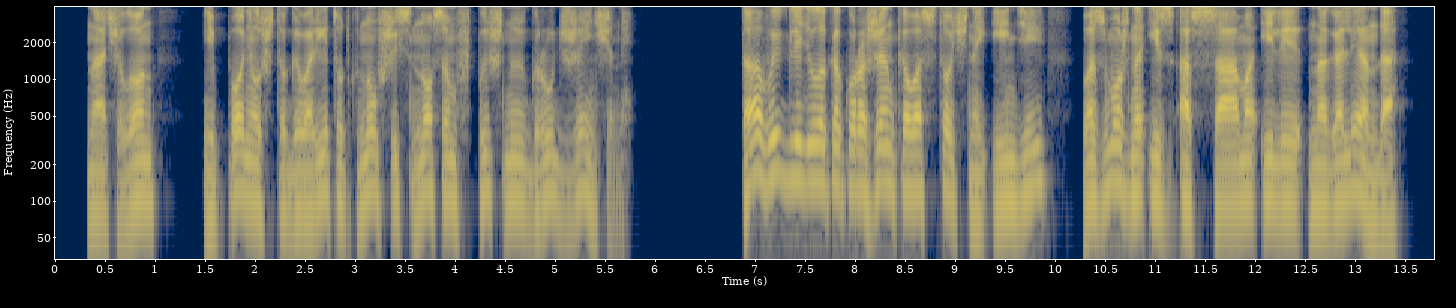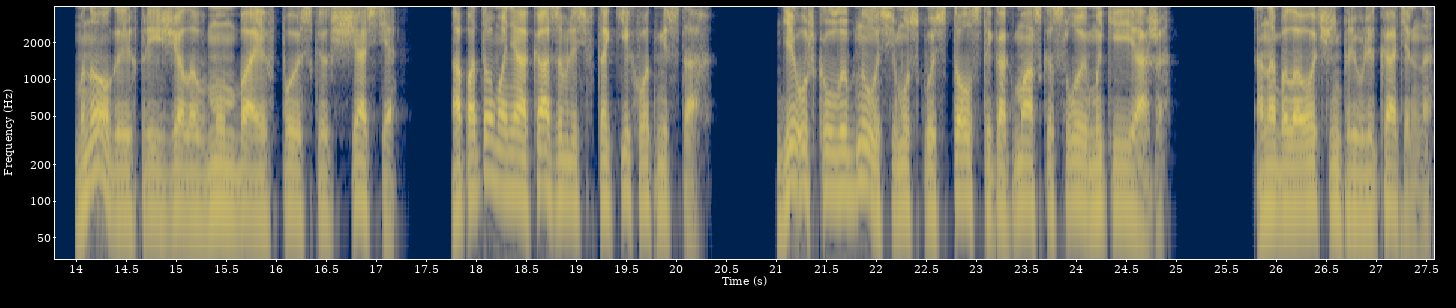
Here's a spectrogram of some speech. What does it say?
— начал он и понял, что говорит, уткнувшись носом в пышную грудь женщины. Та выглядела как уроженка Восточной Индии, возможно, из Ассама или Нагаленда. Много их приезжало в Мумбаи в поисках счастья, а потом они оказывались в таких вот местах. Девушка улыбнулась ему сквозь толстый, как маска, слой макияжа. Она была очень привлекательна,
